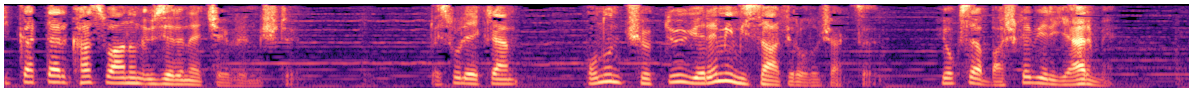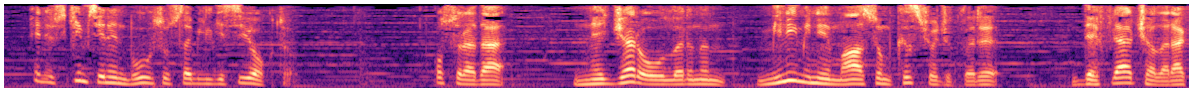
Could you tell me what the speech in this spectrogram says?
Dikkatler kasvanın üzerine çevrilmişti. resul Ekrem onun çöktüğü yere mi misafir olacaktı? Yoksa başka bir yer mi? Henüz kimsenin bu hususta bilgisi yoktu. O sırada Neccar oğullarının mini mini masum kız çocukları defler çalarak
